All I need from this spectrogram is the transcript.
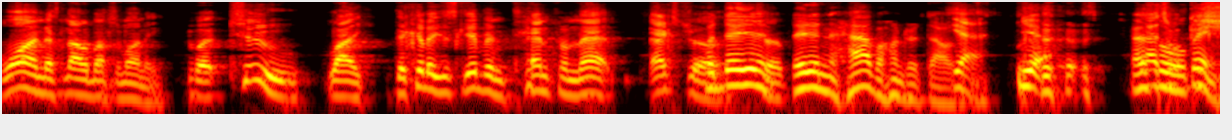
one that's not a bunch of money, but two, like they could have just given ten from that extra. But they didn't. to- They didn't have a hundred thousand. Yeah. Yeah. that's, That's the whole thing. thing.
